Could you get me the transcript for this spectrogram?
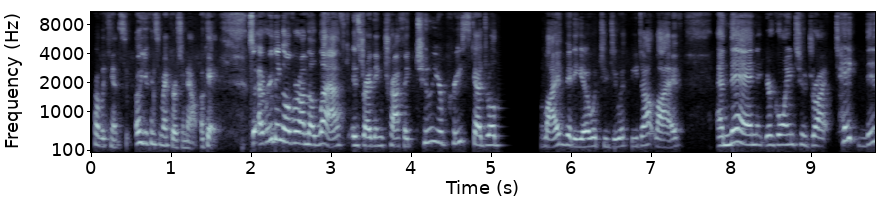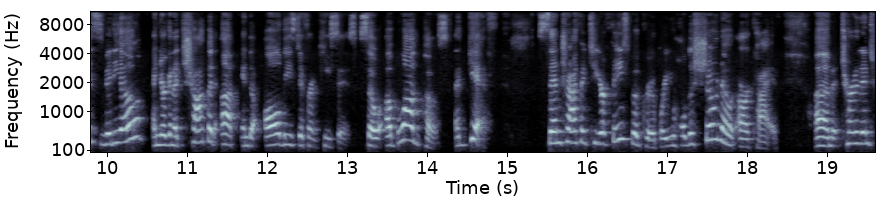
Probably can't see. Oh, you can see my cursor now. Okay, so everything over on the left is driving traffic to your pre-scheduled live video, which you do with B.Live, and then you're going to draw, take this video and you're going to chop it up into all these different pieces. So a blog post, a GIF, send traffic to your Facebook group where you hold a show note archive, um, turn it into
